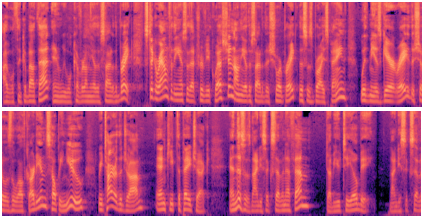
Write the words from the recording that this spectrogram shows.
I will think about that and we will cover it on the other side of the break. Stick around for the answer to that trivia question on the other side of this short break. This is Brice Payne. With me is Garrett Ray. The show is The Wealth Guardians, helping you retire the job and keep the paycheck. And this is 96.7 FM, WTOB. 96.7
